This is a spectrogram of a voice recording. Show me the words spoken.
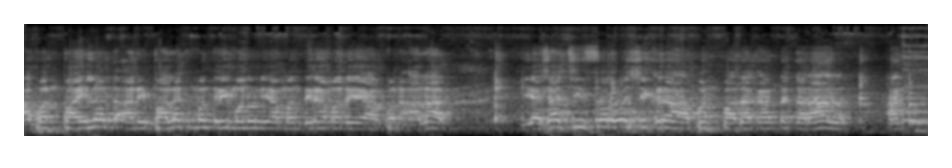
आपण पाहिलं आणि पालकमंत्री म्हणून या मंदिरामध्ये आपण आलात. यशाची सर्व शिखरं आपण पादाकांत कराल आणि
